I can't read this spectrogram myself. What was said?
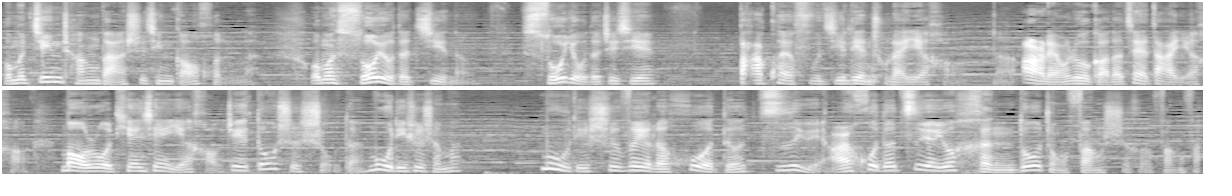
我们经常把事情搞混了。我们所有的技能，所有的这些八块腹肌练出来也好，啊，二两肉搞得再大也好，貌若天仙也好，这些都是手段。目的是什么？目的是为了获得资源，而获得资源有很多种方式和方法，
